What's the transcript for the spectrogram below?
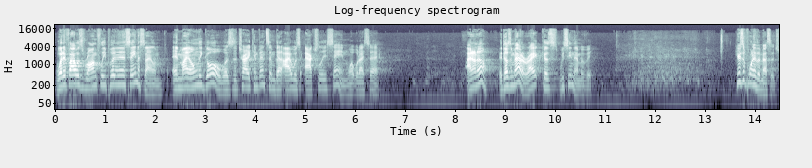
What if I was wrongfully put in an insane asylum and my only goal was to try to convince him that I was actually sane? What would I say? I don't know. It doesn't matter, right? Because we've seen that movie. Here's the point of the message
